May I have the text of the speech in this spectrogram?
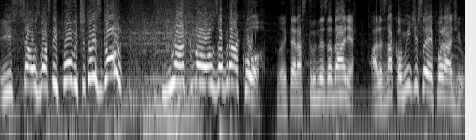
I strzał z własnej połowy, czy to jest gol? Jak mało zabrakło! No i teraz trudne zadanie, ale znakomicie sobie poradził.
